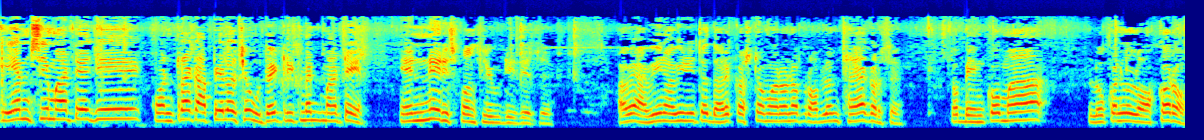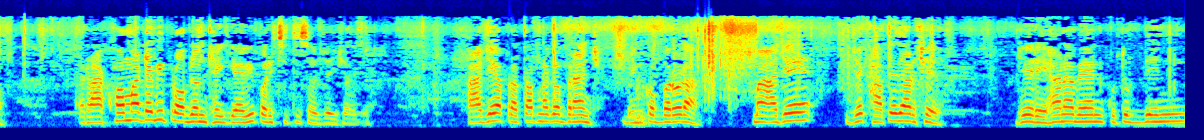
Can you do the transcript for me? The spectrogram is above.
એએમસી માટે જે કોન્ટ્રાક્ટ આપેલો છે, ઉદય ટ્રીટમેન્ટ માટે એમની રિસ્પોન્સિબિલિટી છે. હવે આવીને આવી રીતે દરેક કસ્ટમરોના પ્રોબ્લેમ થયા કરશે, તો બેંકોમાં લોકોના લોકરો રાખવા માટે બી પ્રોબ્લેમ થઈ ગયા, એવી પરિસ્થિતિ સર્જાઈ શકે આજે. આ પ્રતાપનગર બ્રાન્ચ બેંક ઓફ બરોડામાં આજે જે ખાતેદાર છે જે રેહાનાબેન કુતુબદ્દીન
